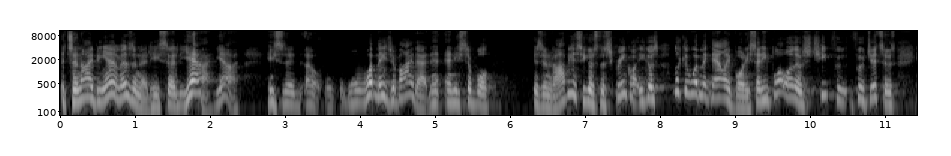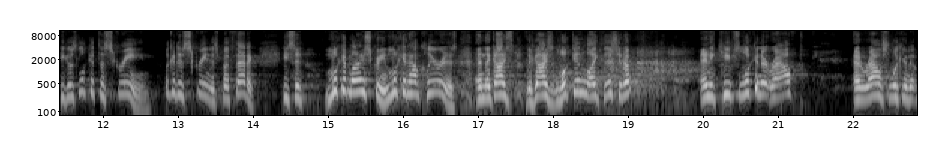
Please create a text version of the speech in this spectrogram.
it's an IBM, isn't it? He said, Yeah, yeah. He said, uh, Well, what made you buy that? And, and he said, Well, isn't it obvious? He goes, the screen. He goes, look at what McNally bought. He said he bought one of those cheap Fujitsus. He goes, look at the screen. Look at his screen. It's pathetic. He said, look at my screen. Look at how clear it is. And the guy's, the guy's looking like this, you know? And he keeps looking at Ralph. And Ralph's looking at,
